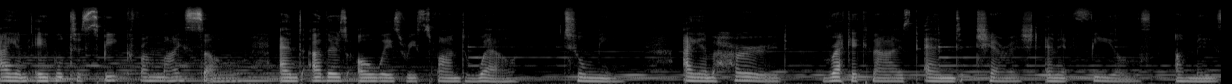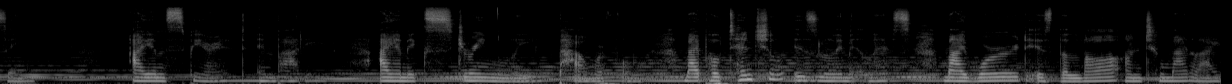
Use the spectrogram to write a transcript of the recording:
I am able to speak from my soul, and others always respond well to me. I am heard recognized and cherished, and it feels amazing. I am spirit embodied. I am extremely powerful. My potential is limitless. My word is the law unto my life.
